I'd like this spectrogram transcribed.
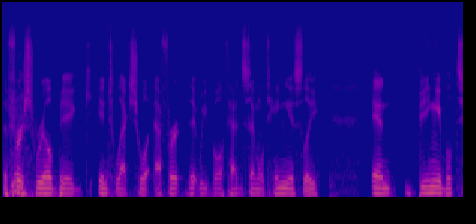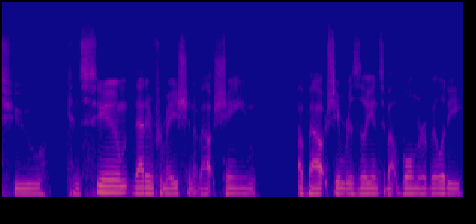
the first real big intellectual effort that we both had simultaneously. And being able to consume that information about shame, about shame resilience, about vulnerability,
